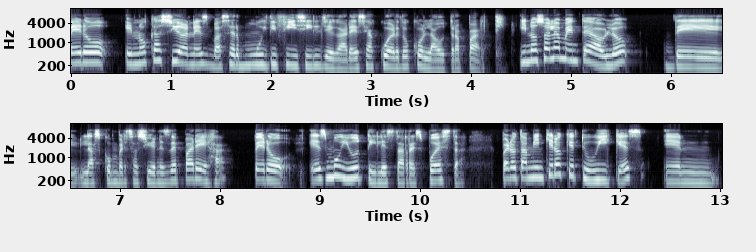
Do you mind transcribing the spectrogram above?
pero en ocasiones va a ser muy difícil llegar a ese acuerdo con la otra parte. Y no solamente hablo de las conversaciones de pareja, pero es muy útil esta respuesta. Pero también quiero que te ubiques en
